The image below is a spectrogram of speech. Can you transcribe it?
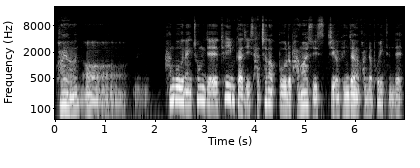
과연 어, 한국은행 총재 퇴임까지 4천억 불을 방어할 수 있을지가 굉장히 관전 포인트인데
